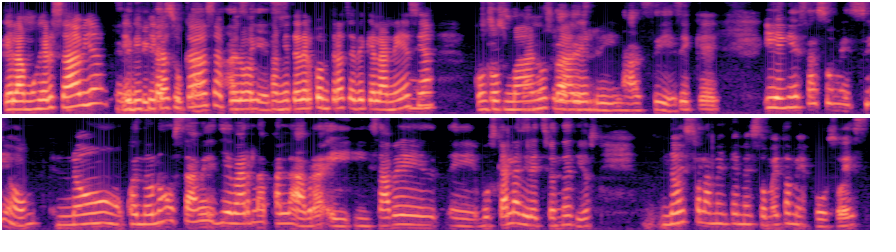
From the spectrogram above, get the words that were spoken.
que la mujer sabia edifica, su, casa, pero también te da el contraste de que la necia con, sus manos, la derriba. Así es. Así que, y en esa sumisión, no, cuando uno sabe llevar la palabra y, sabe eh, buscar la dirección de Dios, no es solamente me someto a mi esposo, es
